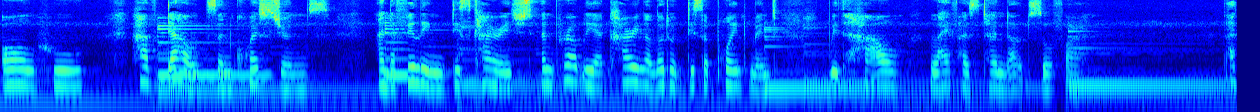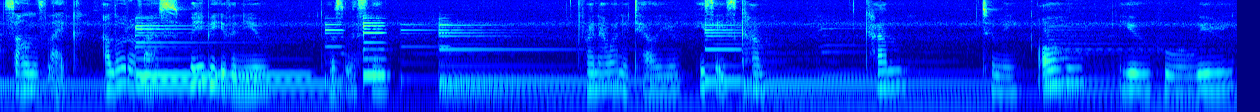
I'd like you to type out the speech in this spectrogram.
all who have doubts and questions and are feeling discouraged and probably are carrying a lot of disappointment with how life has turned out so far. That sounds like a lot of us, maybe even you who's listening. Friend, I want to tell you, He says, Come, come to me, all you who are weary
